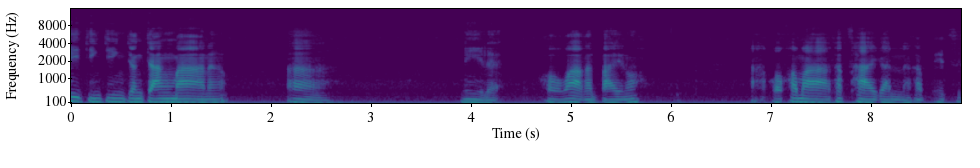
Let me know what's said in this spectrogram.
ที่จริง ๆ จัง ๆ มานะครับ อ่า นี่แหละพอว่ากันไปเนาะอ่าก็เข้ามาทักทายกันนะครับ FC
